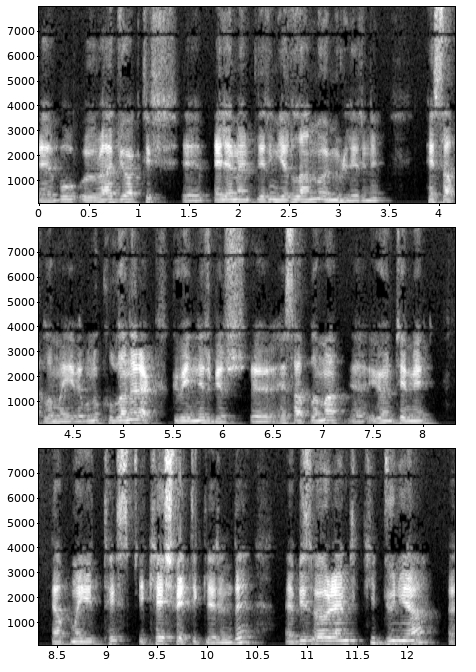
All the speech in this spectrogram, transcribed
e, bu radyoaktif e, elementlerin yarılanma ömürlerini hesaplamayı ve bunu kullanarak güvenilir bir e, hesaplama e, yöntemi yapmayı test, keşfettiklerinde e, biz öğrendik ki dünya e,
